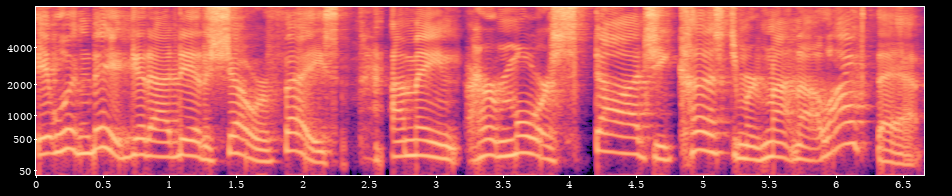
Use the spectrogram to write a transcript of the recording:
it wouldn't be a good idea to show her face. I mean, her more stodgy customers might not like that.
